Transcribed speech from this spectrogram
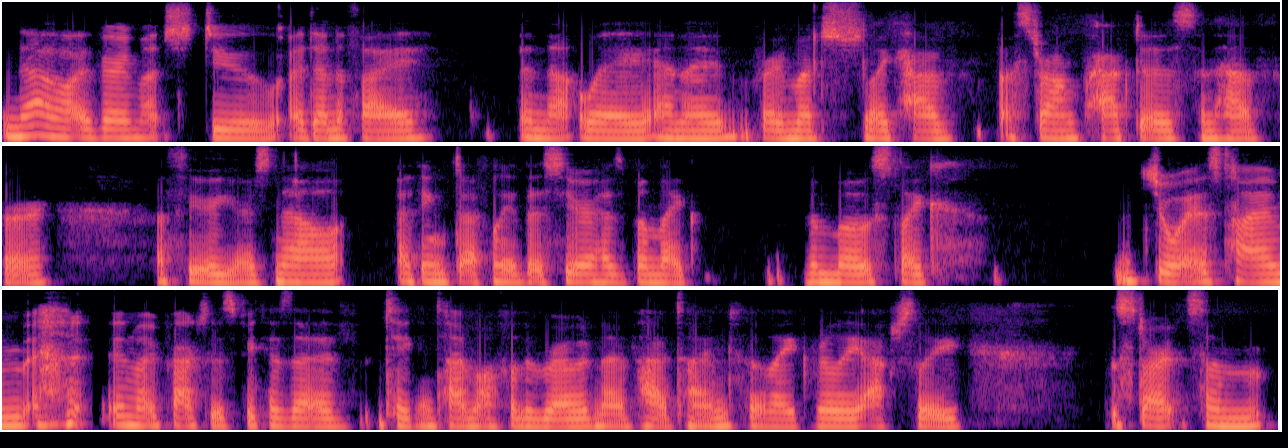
now I very much do identify in that way. And I very much like have a strong practice and have for a few years now. I think definitely this year has been like the most like joyous time in my practice because I've taken time off of the road and I've had time to like really actually start some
